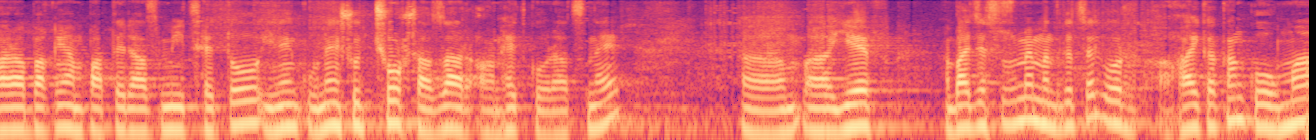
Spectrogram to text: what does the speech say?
Ղարաբաղյան պատերազմից հետո իրենք ունեն շուտ 4000 անհետ կորածներ եւ բայց ես ուզում եմ ընդգծել, որ հայկական կողմը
